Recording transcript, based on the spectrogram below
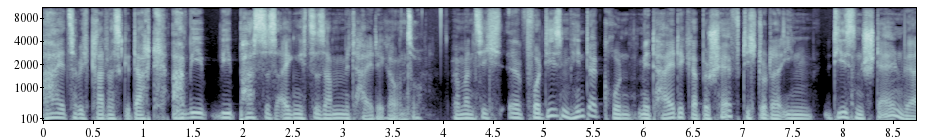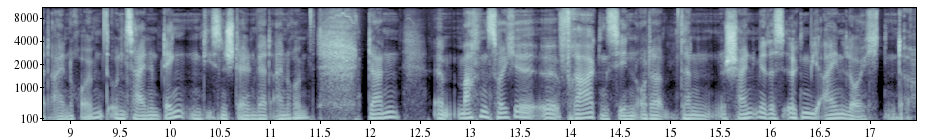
ah, jetzt habe ich gerade was gedacht, ah, wie, wie passt das eigentlich zusammen mit Heidegger und so wenn man sich äh, vor diesem Hintergrund mit Heidegger beschäftigt oder ihm diesen Stellenwert einräumt und seinem Denken diesen Stellenwert einräumt, dann äh, machen solche äh, Fragen Sinn oder dann scheint mir das irgendwie einleuchtender.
